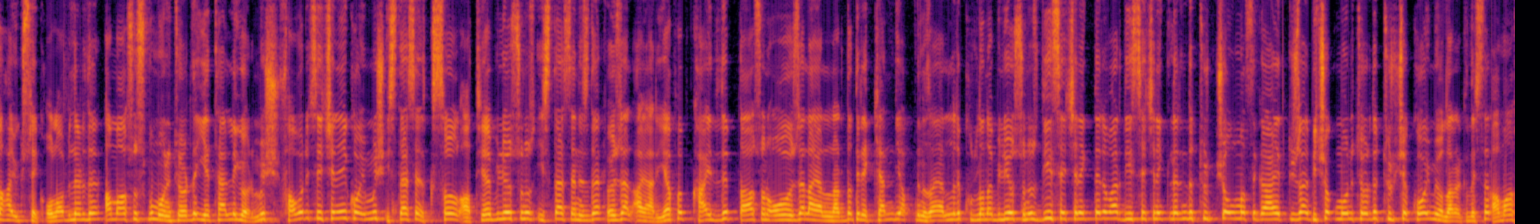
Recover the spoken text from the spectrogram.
daha yüksek olabilirdi. Ama Asus bu monitörde yeterli görmüş. Favori seçeneği koymuş. İsterseniz kısa yol atayabiliyorsunuz. İsterseniz de özel ayar yapıp kaydedip daha sonra o özel ayarlarda direkt kendi yaptığınız ayarları kullanabiliyorsunuz. Dil seçenekleri var. Dil seçeneklerinde Türkçe olması gayet güzel. Birçok monitörde Türkçe koymuyorlar arkadaşlar. Ama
